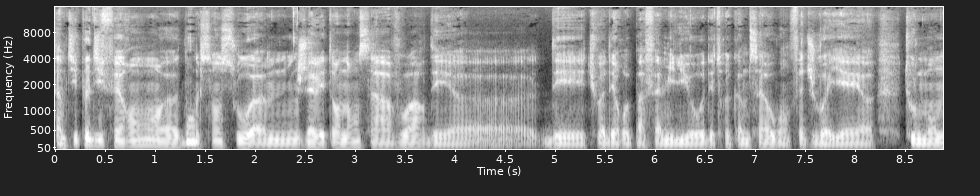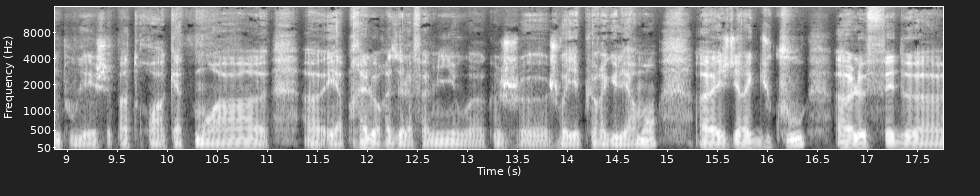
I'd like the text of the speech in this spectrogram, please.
un petit peu différent dans le sens où j'avais tendance à avoir des des tu vois des repas familiaux, des trucs comme ça où en fait je voyais tout le monde tous les je sais pas trois quatre mois et après le reste de la famille où, que je je voyais plus régulièrement. Et je dirais que du coup euh, le fait euh,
